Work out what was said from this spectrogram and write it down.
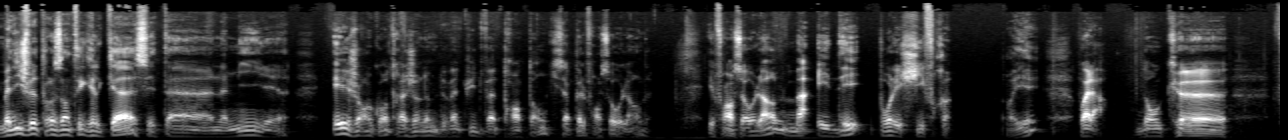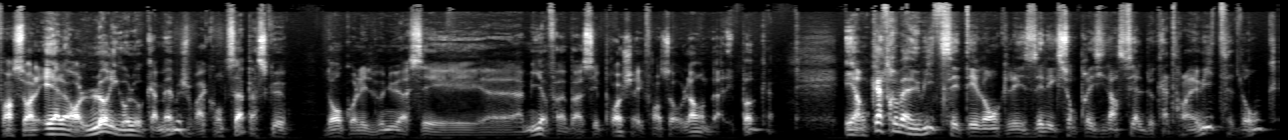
Il m'a dit, je vais te présenter quelqu'un, c'est un ami et je rencontre un jeune homme de 28, 20, 30 ans qui s'appelle François Hollande. Et François Hollande m'a aidé pour les chiffres. Vous voyez Voilà. Donc, euh, François. Et alors, le rigolo quand même, je vous raconte ça parce que, donc, on est devenu assez euh, amis, enfin, ben, assez proches avec François Hollande à l'époque. Et en 88, c'était donc les élections présidentielles de 88, donc,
